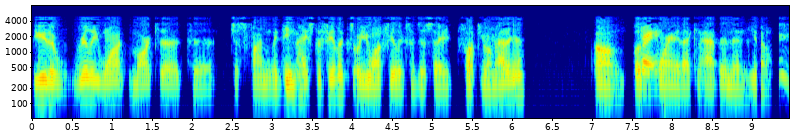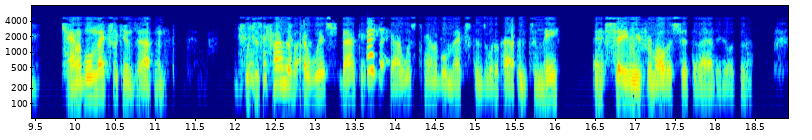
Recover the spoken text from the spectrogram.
you either really want Marta to just finally be nice to Felix, or you want Felix to just say "fuck you, I'm out of here." Um, but Right. before any of that can happen, then you know, cannibal Mexicans happen, which is kind of I wish back in the day, I wish cannibal Mexicans would have happened to me and saved me from all the shit that I had to go through.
